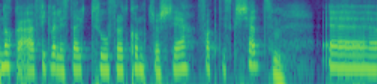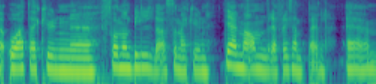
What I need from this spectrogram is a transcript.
noe jeg fikk veldig sterk tro for at kom til å skje, faktisk skjedde. Eh, og at jeg kunne få noen bilder som jeg kunne dele med andre, f.eks. Eh,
